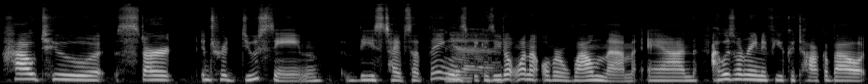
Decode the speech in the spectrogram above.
how to start introducing these types of things yeah. because you don't want to overwhelm them. And I was wondering if you could talk about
